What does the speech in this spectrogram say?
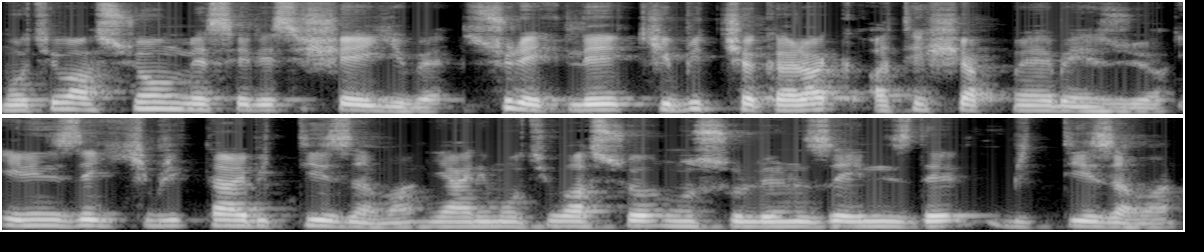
motivasyon meselesi şey gibi sürekli kibrit çakarak ateş yakmaya benziyor. Elinizdeki kibritler bittiği zaman yani motivasyon unsurlarınızı elinizde bittiği zaman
